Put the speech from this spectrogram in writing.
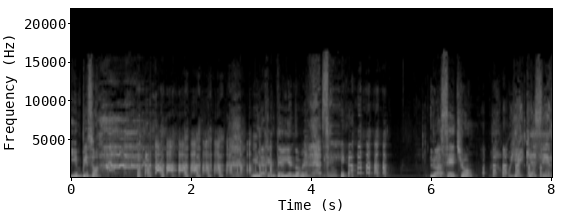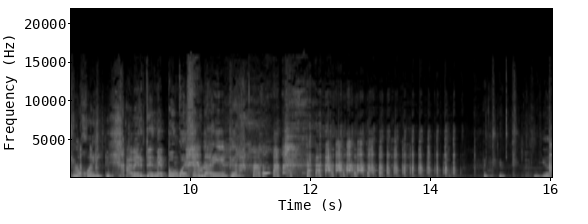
y empiezo. y la gente viéndome. ¿Lo has hecho? Oye, hay que hacerlo, Joel. A ver, entonces me pongo el celular y empiezo. Dios.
